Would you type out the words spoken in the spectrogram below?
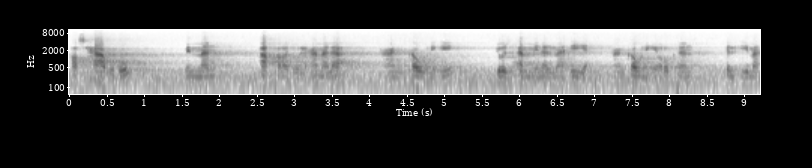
وأصحابه ممن أخرجوا العمل عن كونه جزءا من الماهية عن كونه ركنا في الإيمان.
